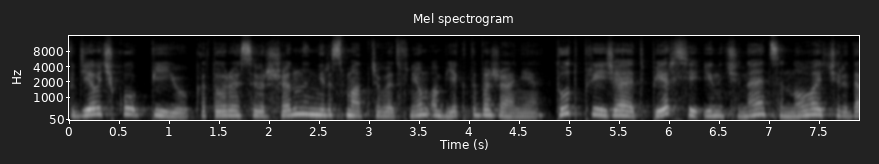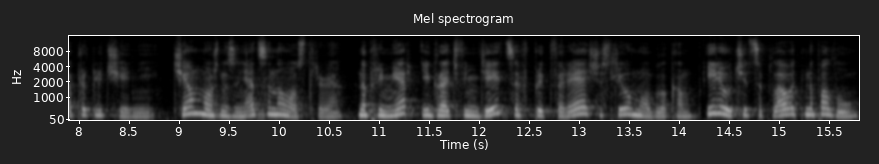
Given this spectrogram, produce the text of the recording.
в девочку Пию, которая совершенно не рассматривает в нем объект обожания. Тут приезжает Перси и начинается новая череда приключений. Чем можно заняться на острове? Например, играть в индейцев, притворяя счастливым облаком, или учиться плавать на полу,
